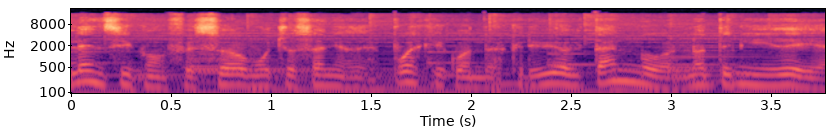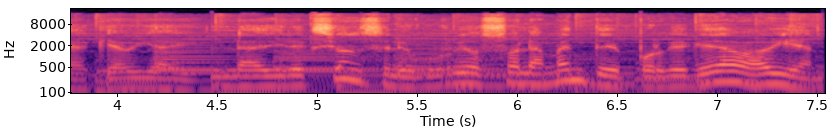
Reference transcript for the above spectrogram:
Lenzi confesó muchos años después que cuando escribió el tango no tenía idea que había ahí. La dirección se le ocurrió solamente porque quedaba bien,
